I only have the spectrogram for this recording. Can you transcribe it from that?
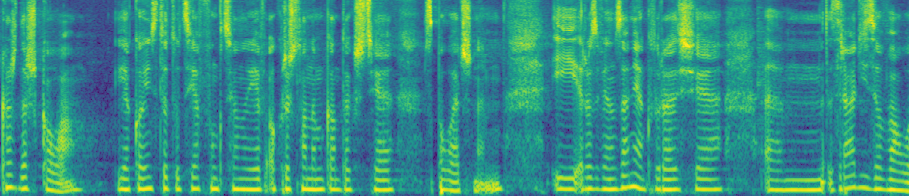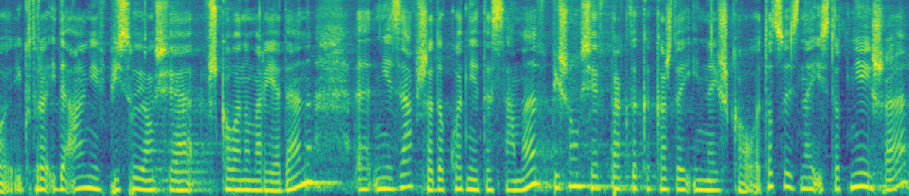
każda szkoła jako instytucja funkcjonuje w określonym kontekście społecznym i rozwiązania, które się em, zrealizowały i które idealnie wpisują się w szkołę numer jeden, e, nie zawsze dokładnie te same wpiszą się w praktykę każdej innej szkoły. To, co jest najistotniejsze,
